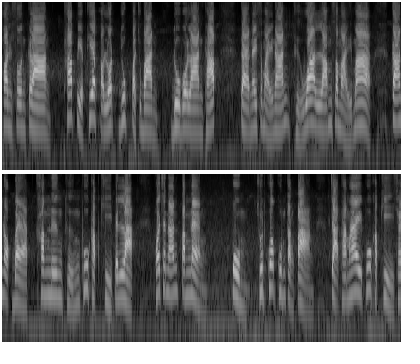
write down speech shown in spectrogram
คอนโซลกลาง ถ้าเปรียบเทียบกับรถยุคปัจจุบัน ดูโบราณครับ แต่ในสมัยนั้นถือว่าล้ำสมัยมาก การออกแบบคำนึงถึงผู้ขับขี่เป็นหลัก เพราะฉะนั้นตำแหน่งปุ่มชุดควบคุมต่างๆ จะทำให้ผู้ขับขี่ใช้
